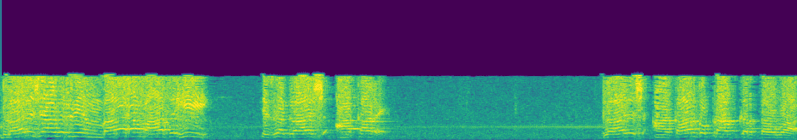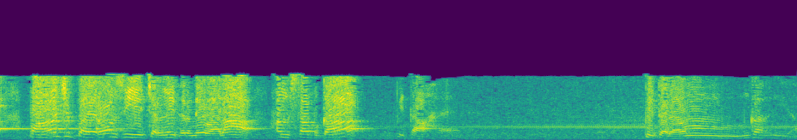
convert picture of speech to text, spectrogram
द्वादशाकृति बारह मास ही, इसका द्वादश आकार है। द्वादश आकार को प्राप्त करता हुआ पाँच पैरों से ये चलने फिरने वाला हम सबका पिता है। पितरम दिया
